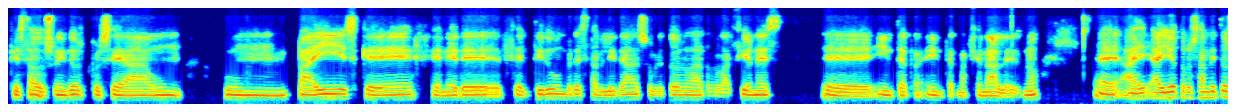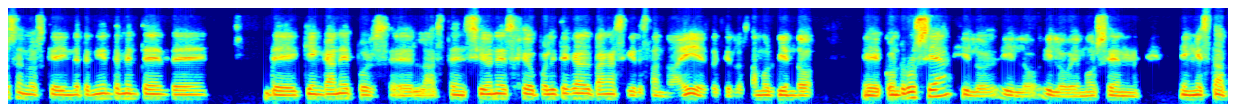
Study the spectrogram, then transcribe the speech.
que, Estados Unidos pues sea un, un país que genere certidumbre, estabilidad, sobre todo en las relaciones eh, internacionales. ¿no? Eh, hay, otros ámbitos en los que independientemente de, de quién gane, pues eh, las tensiones geopolíticas van a seguir estando ahí. Es decir, lo estamos viendo con Rusia y lo, y lo, y lo vemos en, en esta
